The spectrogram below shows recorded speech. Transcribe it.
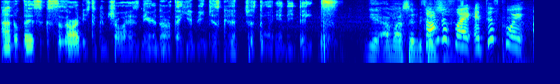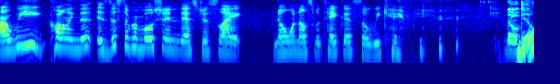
I don't think Cesaro needs to control his narrative. I think he'd be just good just doing indie dates. Yeah, I'm about to say because So I'm just like, at this point, are we calling this? Is this the promotion that's just like no one else would take us, so we came here? no, No,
